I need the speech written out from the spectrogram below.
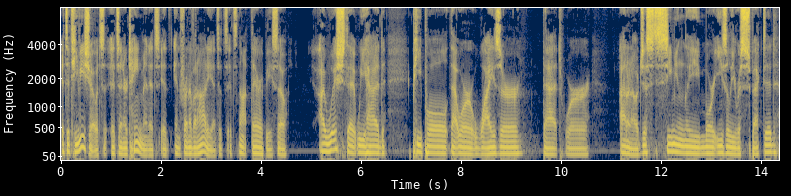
it's a TV show. It's it's entertainment. It's it's in front of an audience. It's it's not therapy. So I wish that we had people that were wiser, that were I don't know, just seemingly more easily respected.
